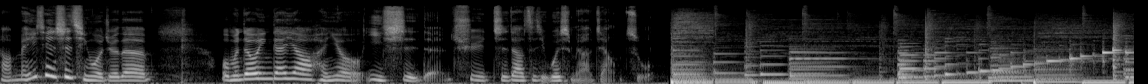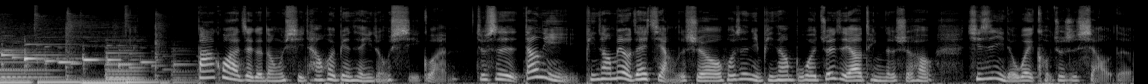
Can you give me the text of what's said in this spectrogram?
好，每一件事情，我觉得我们都应该要很有意识的去知道自己为什么要这样做。话这个东西，它会变成一种习惯，就是当你平常没有在讲的时候，或是你平常不会追着要听的时候，其实你的胃口就是小的。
